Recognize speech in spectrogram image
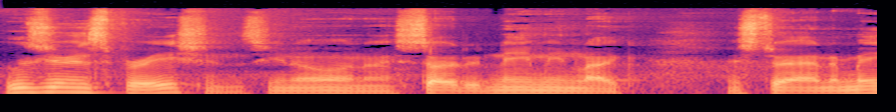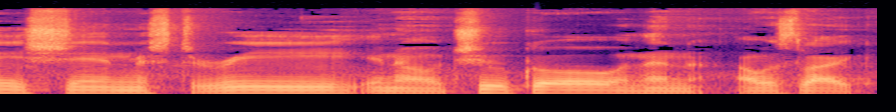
"Who's your inspirations?" You know, and I started naming like Mr. Animation, Mr. Ree, you know, Chuko, and then I was like,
